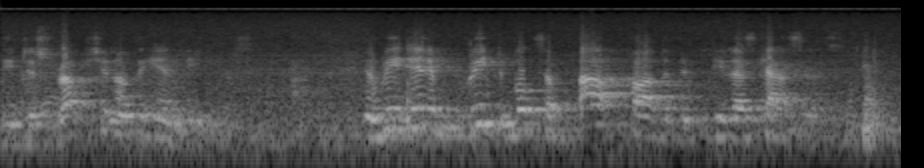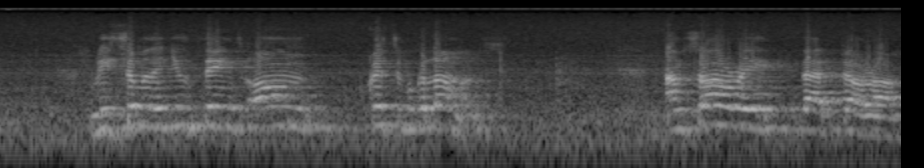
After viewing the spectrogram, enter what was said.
The Destruction of the Indies. And read, any, read the books about Father de las Casas. Read some of the new things on Christopher Columbus. I'm sorry that uh,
